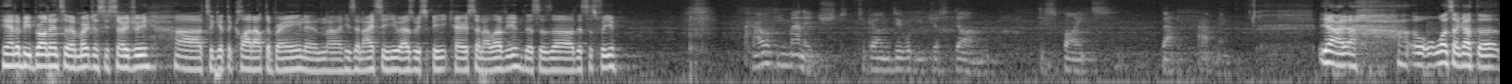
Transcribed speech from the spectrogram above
he had to be brought into emergency surgery to get the clot out the brain, and he's in ICU as we speak. Harrison, I love you. This is this is for you. How have you managed to go and do what you've just done, despite that happening? Yeah, I, once I got the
